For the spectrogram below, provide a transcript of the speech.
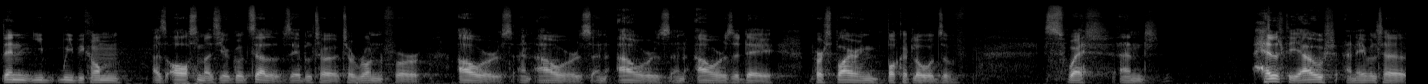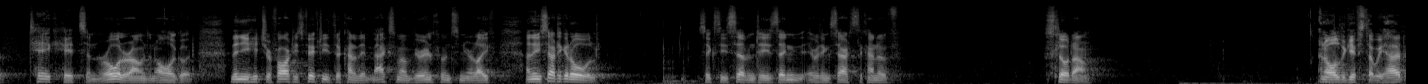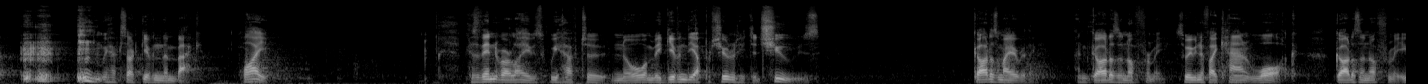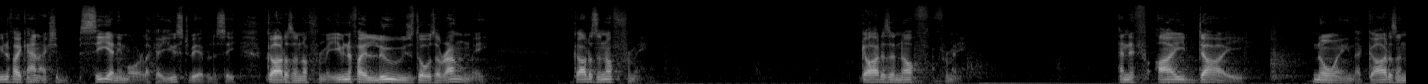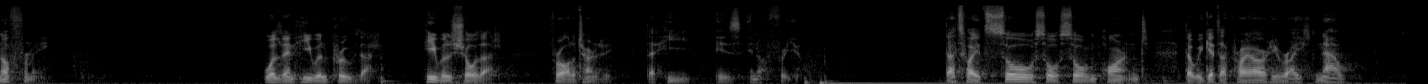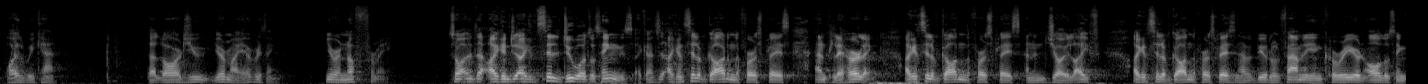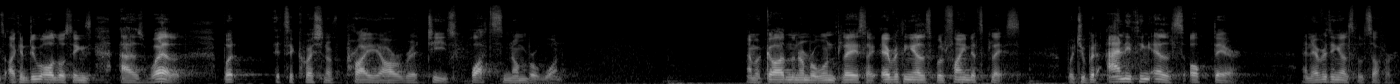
Then you, we become as awesome as your good selves, able to, to run for hours and hours and hours and hours a day, perspiring bucket loads of sweat and healthy out and able to take hits and roll around and all good. then you hit your 40s, 50s, the kind of the maximum of your influence in your life, and then you start to get old. 60s, 70s, then everything starts to kind of slow down. And all the gifts that we had, we have to start giving them back. Why? Because at the end of our lives, we have to know and be given the opportunity to choose God is my everything, and God is enough for me. So even if I can't walk, God is enough for me. Even if I can't actually see anymore like I used to be able to see, God is enough for me. Even if I lose those around me, God is enough for me. God is enough for me. And if I die knowing that God is enough for me, well, then He will prove that. He will show that for all eternity, that He is enough for you. That's why it's so, so, so important that we get that priority right now, while we can that, Lord, you, you're my everything. You're enough for me. So I can, do, I can still do other things. I can, I can still have God in the first place and play hurling. I can still have God in the first place and enjoy life. I can still have God in the first place and have a beautiful family and career and all those things. I can do all those things as well. But it's a question of priorities. What's number one? And with God in the number one place, like everything else will find its place. But you put anything else up there, and everything else will suffer.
